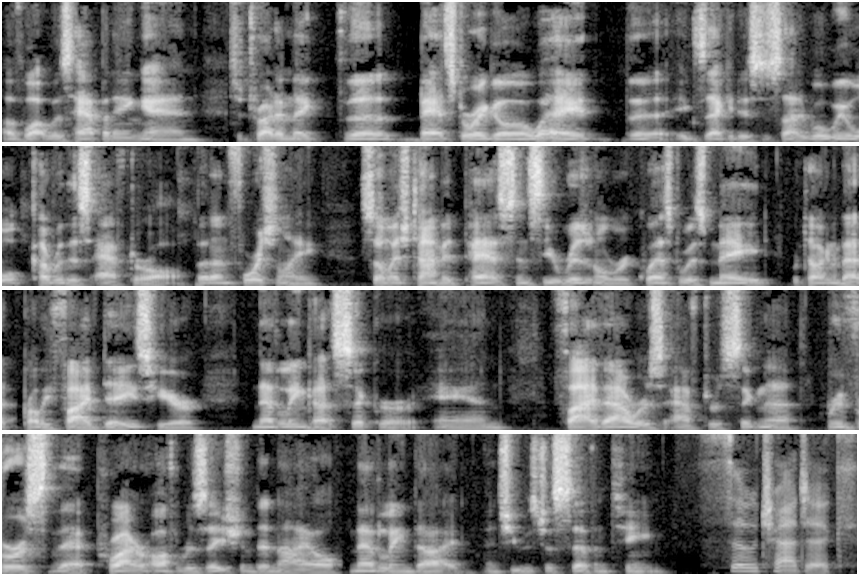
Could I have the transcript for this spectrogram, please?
of what was happening and to try to make the bad story go away, the executives decided, well, we will cover this after all. But unfortunately, so much time had passed since the original request was made. We're talking about probably five days here. Natalie got sicker, and five hours after Cigna reversed that prior authorization denial, Natalie died, and she was just 17. So tragic.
